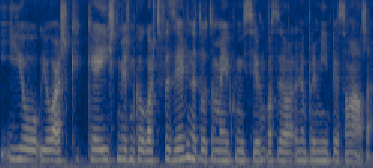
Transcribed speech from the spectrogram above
e eu, eu acho que, que, é isto mesmo que eu gosto de fazer, ainda estou também a conhecer-me. Vocês olham para mim e pensam, ah, já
